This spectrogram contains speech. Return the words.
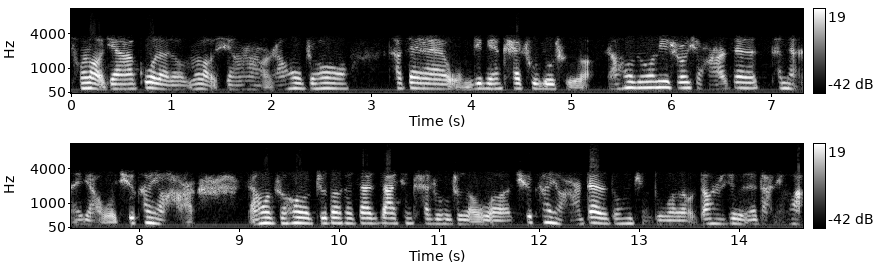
从老家过来的我们老乡啊，然后之后他在我们这边开出租车，然后之后那时候小孩在他奶奶家，我去看小孩，然后之后知道他在大庆开出租车，我去看小孩带的东西挺多的，我当时就给他打电话。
